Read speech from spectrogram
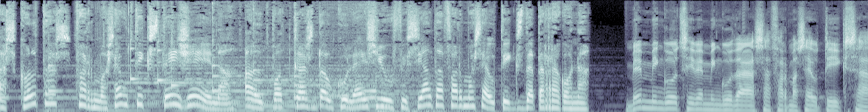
Escoltes Farmacèutics TGN, el podcast del Col·legi Oficial de Farmacèutics de Tarragona. Benvinguts i benvingudes a Farmacèutics a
